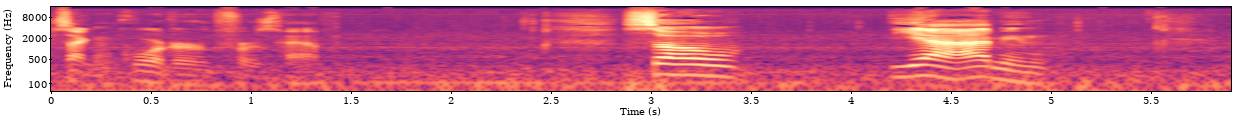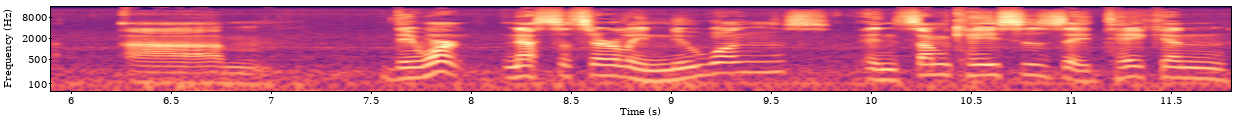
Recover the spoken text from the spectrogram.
second quarter of the first half. So, yeah, I mean, um, they weren't necessarily new ones. In some cases, they'd taken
